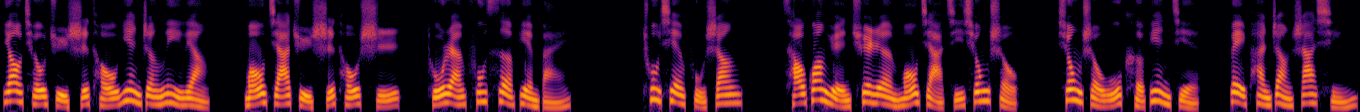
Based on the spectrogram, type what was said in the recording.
要求举石头验证力量。某甲举石头时，突然肤色变白，出现腐伤。曹光远确认某甲即凶手，凶手无可辩解，被判杖杀刑。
